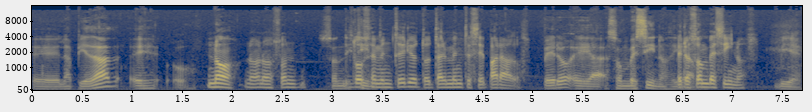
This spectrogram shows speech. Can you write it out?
eh, La Piedad? No, no, no, son, dos cementerios totalmente separados. Pero eh, son vecinos, digamos. Pero son vecinos. Bien.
